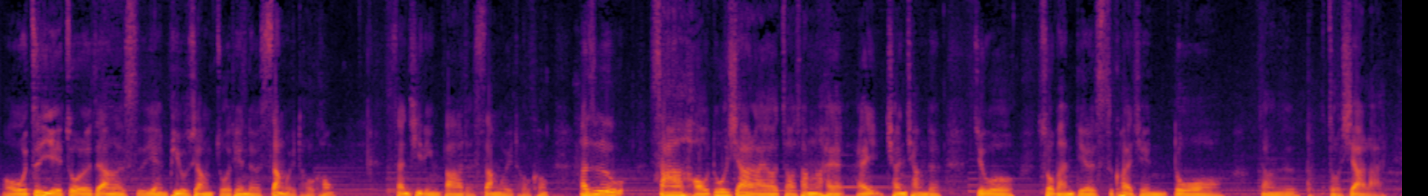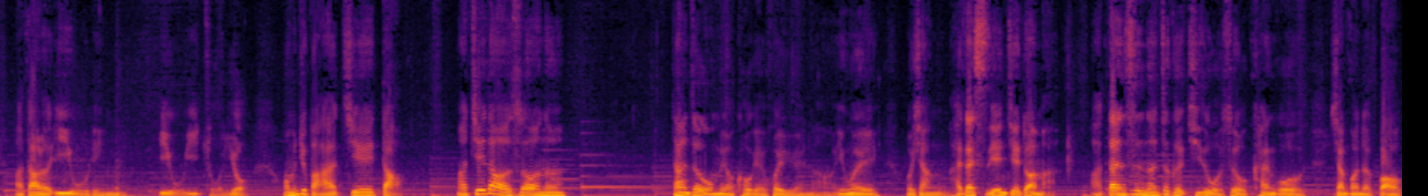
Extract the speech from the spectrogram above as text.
哦，我自己也做了这样的实验，譬如像昨天的上尾投控，三七零八的上尾投控，它是杀好多下来哦，早上还还强强的，结果收盘跌了十块钱多，哦，这样子走下来啊，到了一五零一五一左右，我们就把它接到，那接到的时候呢，当然这个我没有扣给会员啊，因为我想还在实验阶段嘛，啊，但是呢，这个其实我是有看过相关的报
